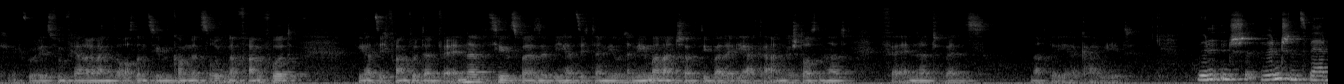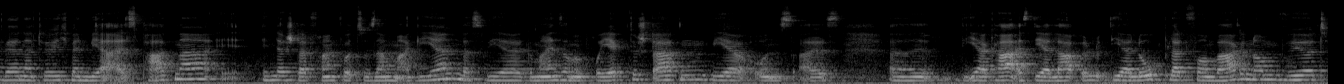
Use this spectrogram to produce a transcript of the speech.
ich, ich würde jetzt fünf Jahre lang ins Ausland ziehen und komme dann zurück nach Frankfurt, wie hat sich Frankfurt dann verändert, beziehungsweise wie hat sich dann die Unternehmerlandschaft, die bei der IHK angeschlossen hat, verändert, wenn es nach der IHK geht? Wünschenswert wäre natürlich, wenn wir als Partner in der Stadt Frankfurt zusammen agieren, dass wir gemeinsame Projekte starten, wir uns als äh, die IHK als Dialogplattform wahrgenommen wird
